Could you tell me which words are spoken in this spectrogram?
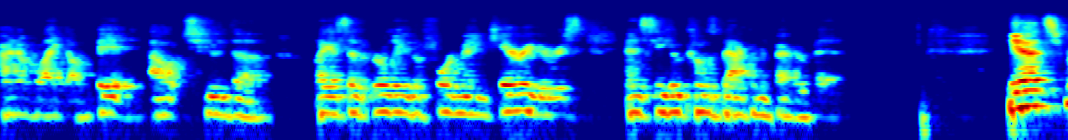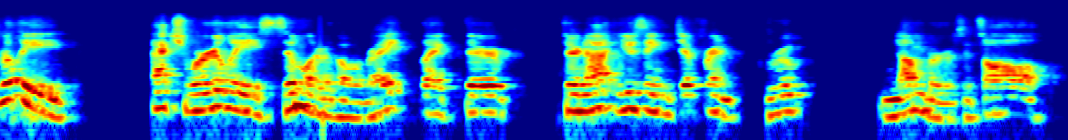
kind of like a bid out to the, like I said earlier, the four main carriers and see who comes back with a better bid. Yeah, it's really actuarially similar though, right? Like they're, they're not using different group numbers. It's all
